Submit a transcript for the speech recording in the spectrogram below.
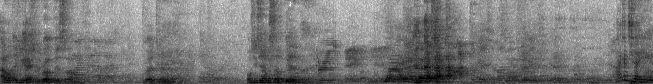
I don't think you actually wrote this song, but uh, won't you tell me something good about it? I can tell you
